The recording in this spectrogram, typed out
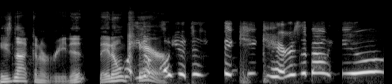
He's not going to read it. They don't what, care. oh, you do you think he cares about you?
